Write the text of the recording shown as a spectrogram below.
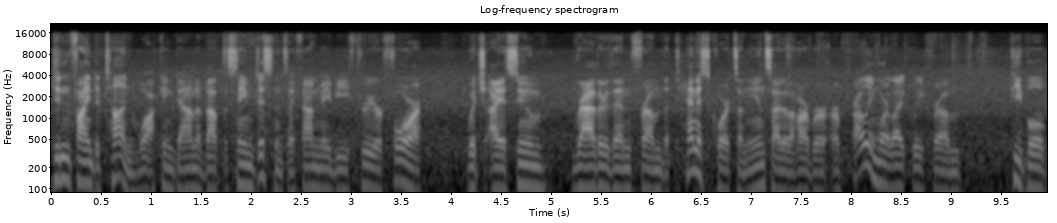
didn't find a ton walking down about the same distance. I found maybe three or four, which I assume rather than from the tennis courts on the inside of the harbor are probably more likely from people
